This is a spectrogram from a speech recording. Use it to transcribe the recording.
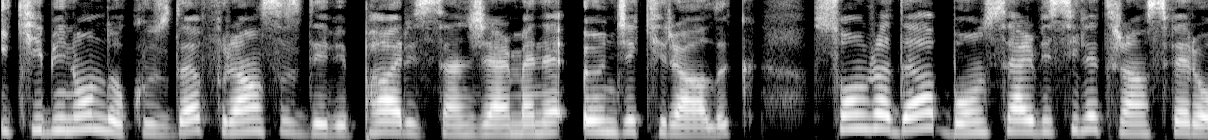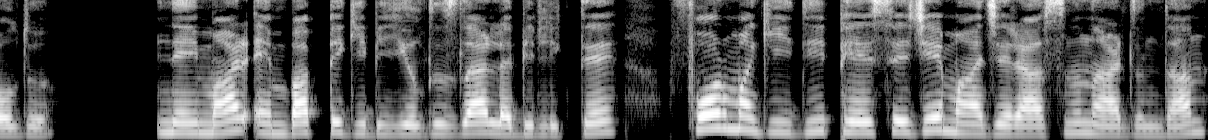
2019'da Fransız devi Paris Saint-Germain'e önce kiralık, sonra da bonservisiyle transfer oldu. Neymar, Mbappe gibi yıldızlarla birlikte forma giydiği PSG macerasının ardından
